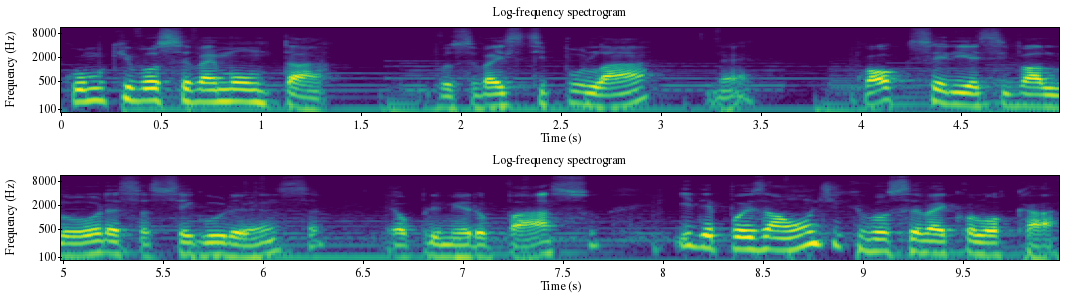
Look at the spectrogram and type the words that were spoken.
como que você vai montar? Você vai estipular, né? Qual seria esse valor, essa segurança? É o primeiro passo. E depois aonde que você vai colocar?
